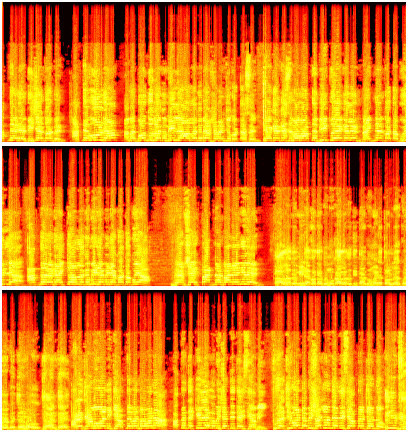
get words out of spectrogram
আপনি বিচার করবেন। আপনি উল্টা আমার বন্ধুর লগে মিল্লা ওর লগে ব্যবসা বাণিজ্য করতেছেন। টাকার কাছে মামা, আপনি বিক হয়ে গেলেন বাইকনার কার লগে মিঠা কথা কমু কার লগে তিতা কমু এটা তোর লগে কইতে হইব জান তাই? আরে জামু মানে কি? আপনি আমার মামা না? আপনার তো কি লেগে বিচার দিতেছি আমি? পুরো জীবনটা বিসর্জন দিয়ে দিয়েছি আপনার জন্য। এই দিও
